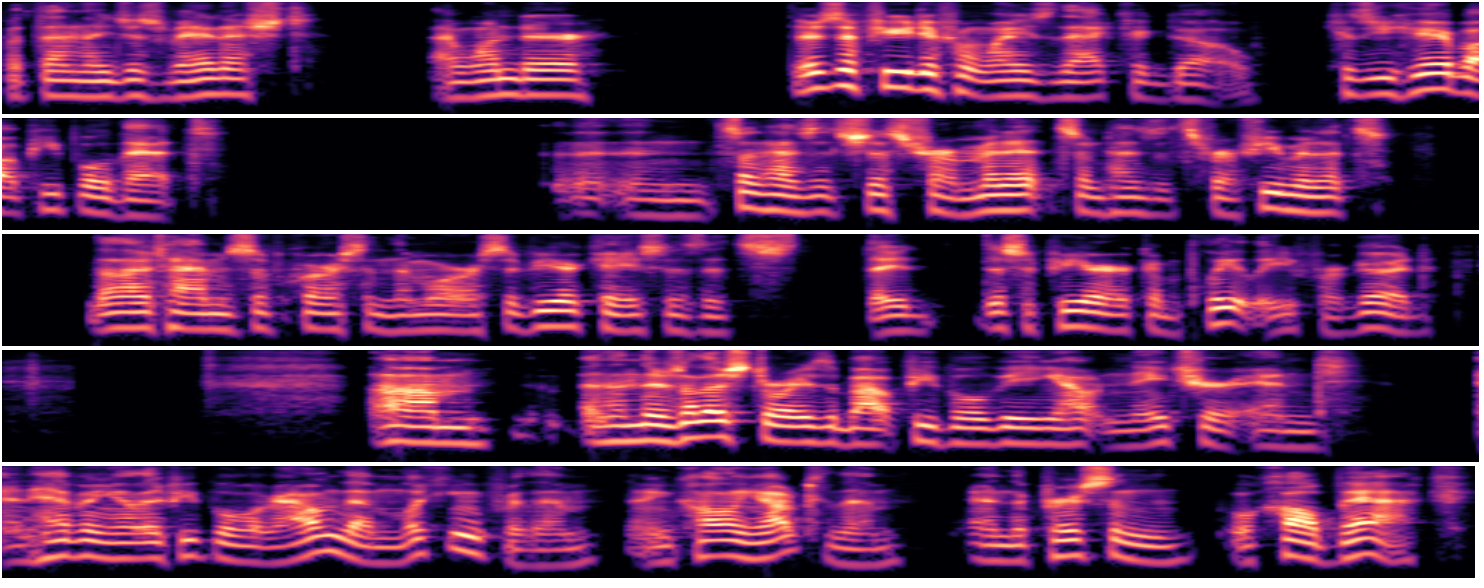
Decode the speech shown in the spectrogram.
but then they just vanished. I wonder, there's a few different ways that could go. Because you hear about people that, and sometimes it's just for a minute, sometimes it's for a few minutes. The other times, of course, in the more severe cases, it's they disappear completely for good. Um, and then there's other stories about people being out in nature and and having other people around them looking for them and calling out to them, and the person will call back,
